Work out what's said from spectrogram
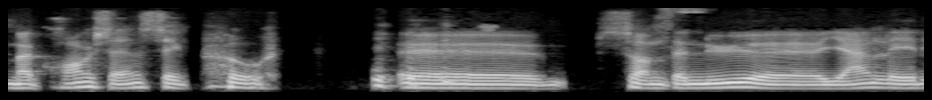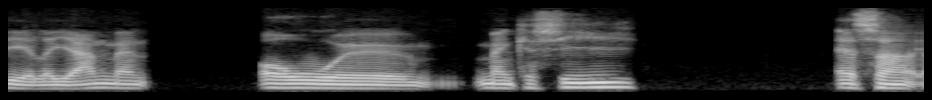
Macrons ansigt på, øh, som den nye øh, jernlady eller jernmand. Og øh, man kan sige, altså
